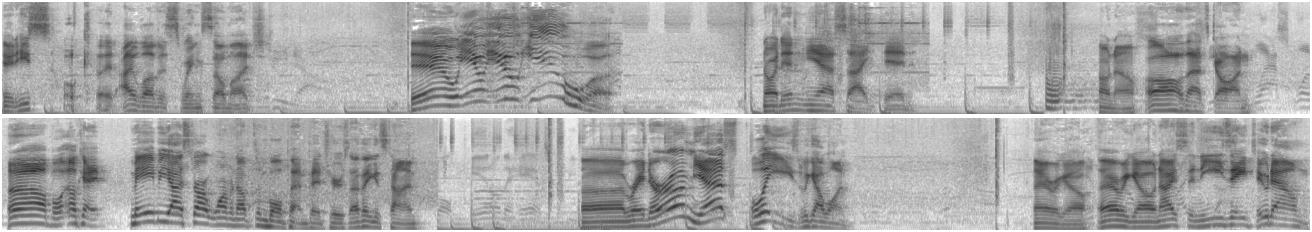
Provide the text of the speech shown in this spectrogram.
Dude, he's so good. I love his swing so much. Ew, ew, ew, ew. No, I didn't. Yes, I did. Oh, no. Oh, that's gone. Oh, boy. Okay. Maybe I start warming up some bullpen pitchers. I think it's time. Uh, Ray Durham. Yes, please. We got one. There we go. There we go. Nice and easy. Two down.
